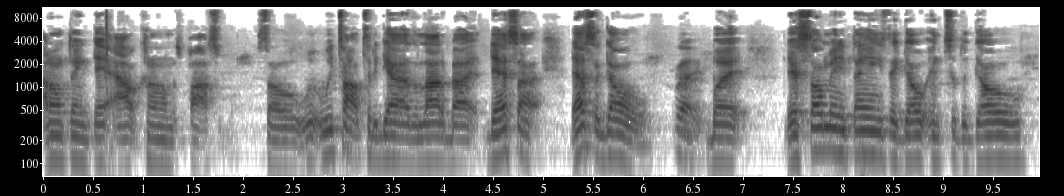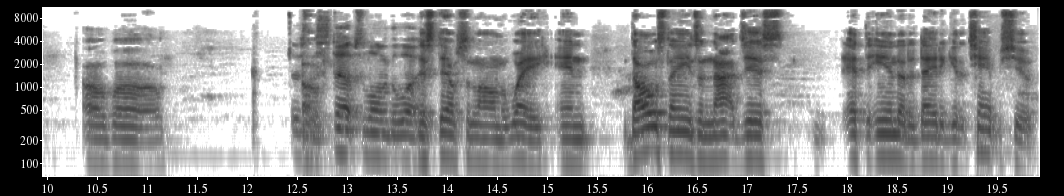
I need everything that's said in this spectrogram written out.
I don't think that outcome is possible. So we, we talk to the guys a lot about that's a that's a goal, Right. but there's so many things that go into the goal of uh, There's Oh. the steps along the way. the steps along the way, and those things are not just at the end of the day to get a championship.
